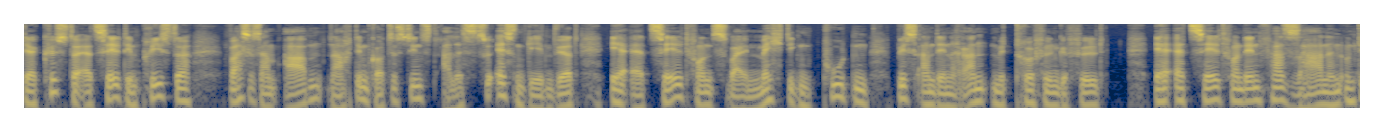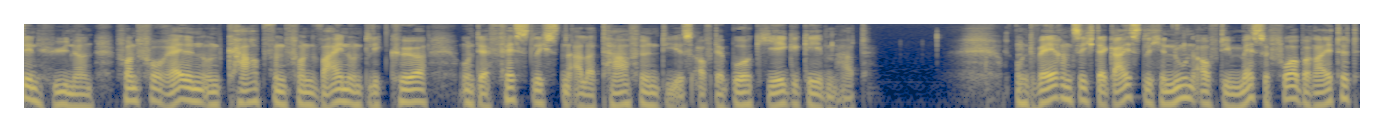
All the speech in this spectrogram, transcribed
Der Küster erzählt dem Priester, was es am Abend nach dem Gottesdienst alles zu essen geben wird. Er erzählt von zwei mächtigen Puten bis an den Rand mit Trüffeln gefüllt. Er erzählt von den Fasanen und den Hühnern, von Forellen und Karpfen, von Wein und Likör und der festlichsten aller Tafeln, die es auf der Burg je gegeben hat. Und während sich der Geistliche nun auf die Messe vorbereitet,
